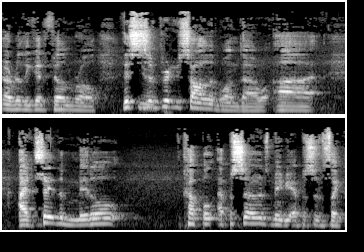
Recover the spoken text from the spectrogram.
a really good film role. This is a pretty solid one, though. Uh, I'd say the middle couple episodes, maybe episodes like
